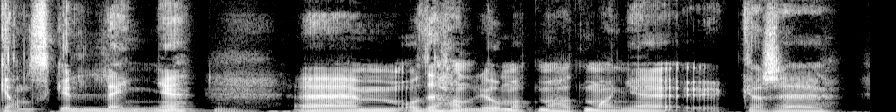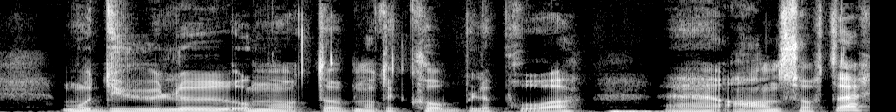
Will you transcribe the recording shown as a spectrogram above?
ganske lenge. Um, og det handler jo om at vi har hatt mange kanskje moduler og måter å på en måte koble på eh, annen software.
